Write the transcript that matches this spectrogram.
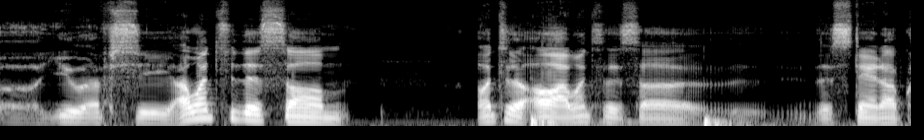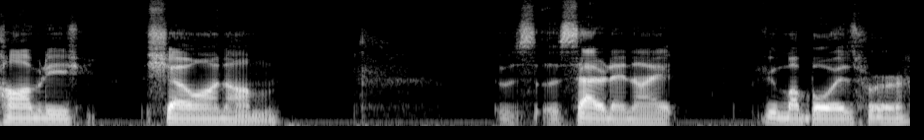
Uh, UFC. I went to this. Um, I went to. The, oh, I went to this. Uh, this stand up comedy show on. Um. It was Saturday night. A few of my boys were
